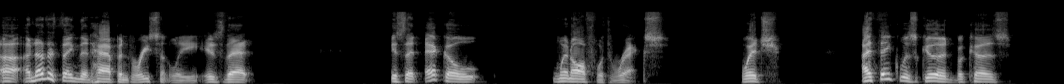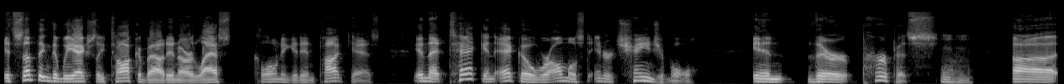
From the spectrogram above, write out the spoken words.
uh, another thing that happened recently is that is that Echo went off with Rex, which I think was good because it's something that we actually talk about in our last cloning it in podcast. In that Tech and Echo were almost interchangeable in their purpose Mhm. uh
